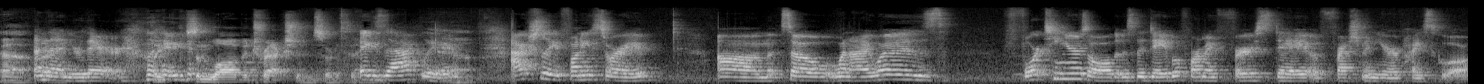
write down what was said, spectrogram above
Yeah, and right. then you're there. like some law of attraction sort of thing. Exactly. Yeah. Actually, funny story. Um, so when I was 14 years old, it was the day before my first day of freshman year of high school.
